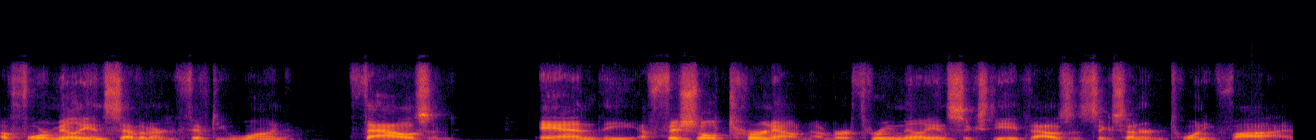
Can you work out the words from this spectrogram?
of 4,751,000 and the official turnout number, 3,068,625,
